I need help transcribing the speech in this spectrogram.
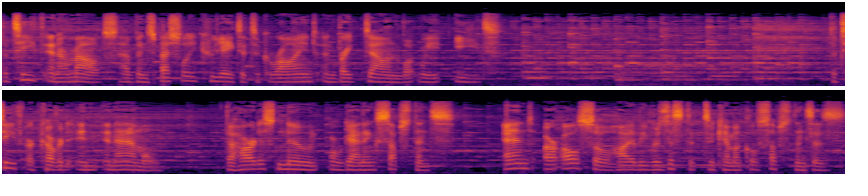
The teeth in our mouths have been specially created to grind and break down what we eat. The teeth are covered in enamel, the hardest known organic substance, and are also highly resistant to chemical substances.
